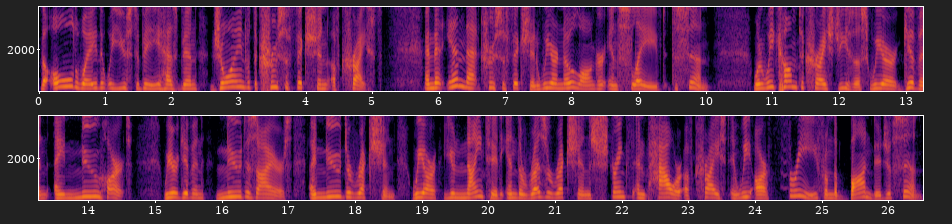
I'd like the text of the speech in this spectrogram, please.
The old way that we used to be has been joined with the crucifixion of Christ. And that in that crucifixion, we are no longer enslaved to sin. When we come to Christ Jesus, we are given a new heart. We are given new desires, a new direction. We are united in the resurrection, strength, and power of Christ, and we are free from the bondage of sin.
